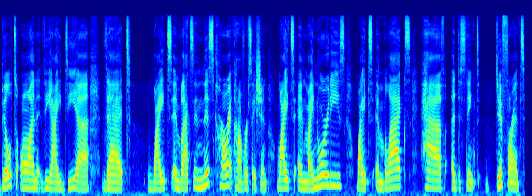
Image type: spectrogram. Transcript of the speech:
built on the idea that whites and blacks in this current conversation, whites and minorities, whites and blacks have a distinct difference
